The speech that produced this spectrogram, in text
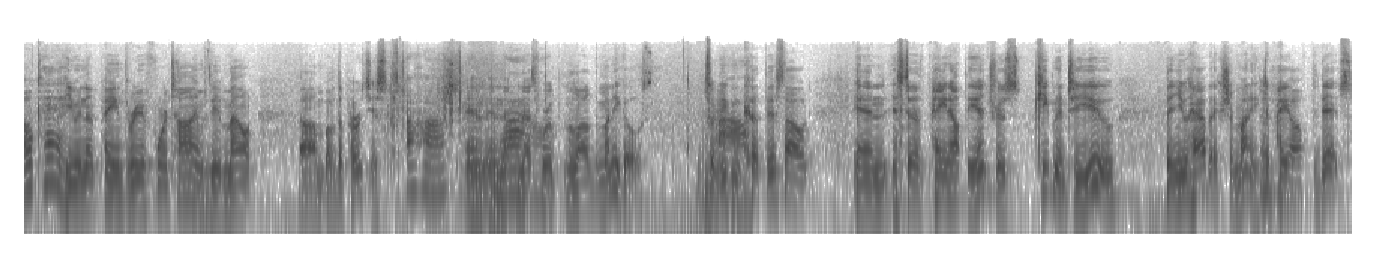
Okay. You end up paying three or four times the amount um, of the purchase, Uh-huh. and, and, and that's where a lot of the money goes. So if you can cut this out, and instead of paying out the interest, keeping it to you, then you have extra money to pay off the debts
